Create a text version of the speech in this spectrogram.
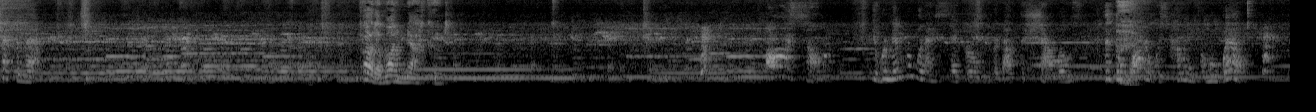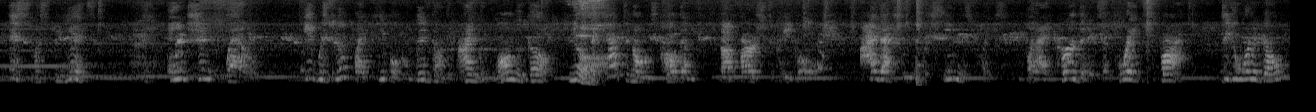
Check the map. God, am I knackered? Awesome! You remember what I said earlier about the shallows? That the mm-hmm. water was coming from a well. This must be it. The ancient well. It was built by people who lived on the island long ago. No. The captain always called them the first people. I've actually never seen this place, but I heard that it's a great spot. Do you want to go?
